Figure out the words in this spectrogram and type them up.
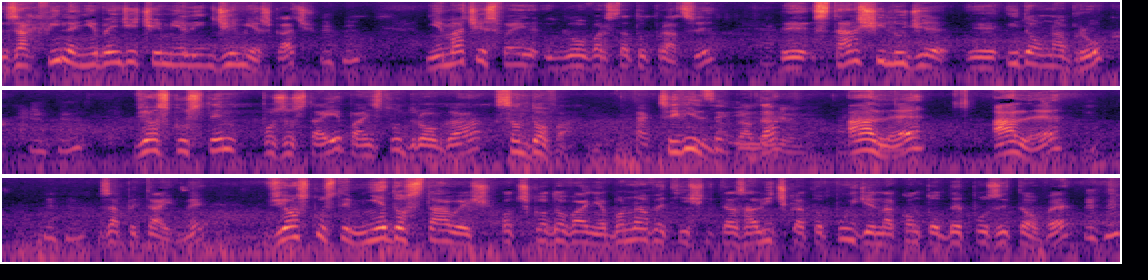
za chwilę nie będziecie mieli gdzie mieszkać, Mhm. nie macie swojego warsztatu pracy, y, starsi ludzie y, idą na bruk, Mhm. w związku z tym pozostaje Państwu droga sądowa, Tak. cywilna, Cywilna. prawda? Ale, ale, Mhm. zapytajmy, w związku z tym nie dostałeś odszkodowania, bo nawet jeśli ta zaliczka to pójdzie na konto depozytowe, Mhm.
